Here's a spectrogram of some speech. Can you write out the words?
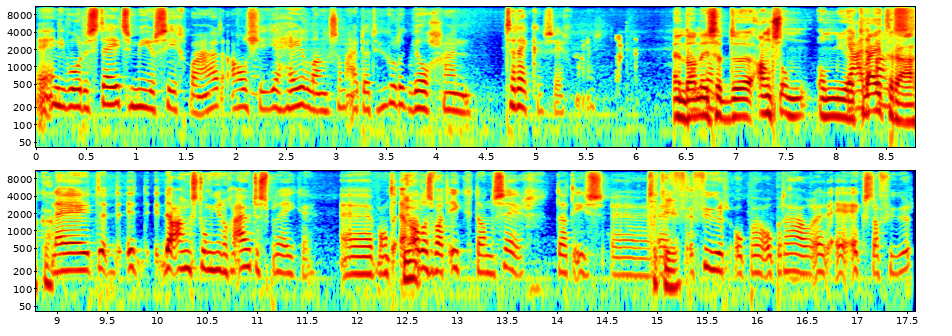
En die worden steeds meer zichtbaar als je je heel langzaam uit dat huwelijk wil gaan trekken, zeg maar. En dan is het de angst om, om je Ja, kwijt te raken. Nee, de, de, de angst om je nog uit te spreken. Eh, want Ja. alles wat ik dan zeg, dat is eh, eh, vuur op, op het houden, extra vuur.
